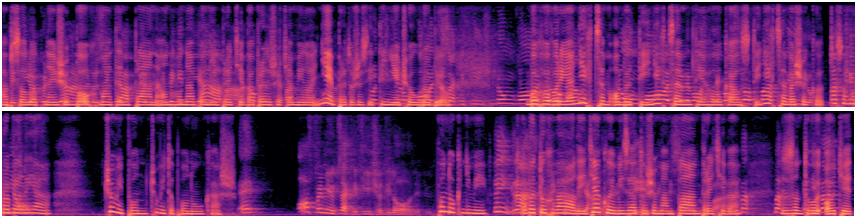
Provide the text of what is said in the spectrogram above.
absolútnej, že Boh má ten plán a On ho naplní pre teba, pretože ťa miluje. Nie preto, že si ty niečo urobil. Boh hovorí, ja nechcem obety, nechcem tie holokausty, nechcem vaše... Ko- to som urobil ja. Čo mi, pon- čo mi to ponúkaš? Ponúkni mi obetu chvály. Ďakuj mi za to, že mám plán pre teba. Že som tvoj otec.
